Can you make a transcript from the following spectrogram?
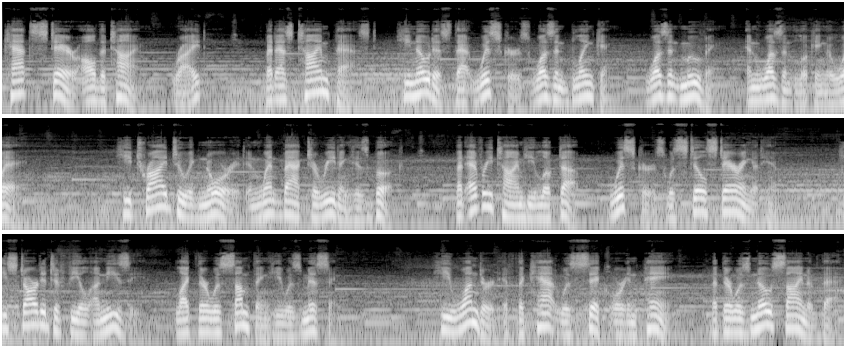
Cats stare all the time, right? But as time passed, he noticed that Whiskers wasn't blinking, wasn't moving, and wasn't looking away. He tried to ignore it and went back to reading his book. But every time he looked up, Whiskers was still staring at him. He started to feel uneasy, like there was something he was missing. He wondered if the cat was sick or in pain, but there was no sign of that.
